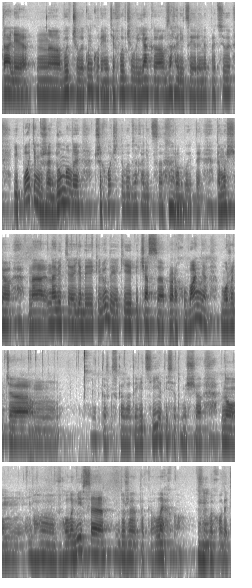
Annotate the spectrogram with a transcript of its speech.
Далі вивчили конкурентів, вивчили, як е, взагалі цей ринок працює, і потім вже думали, чи хочете ви взагалі це робити. Тому що на, навіть є деякі люди, які під час е, прорахування можуть. Як так сказати, відсіятися, тому що ну, в, в голові все дуже так легко все Мгм. виходить.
